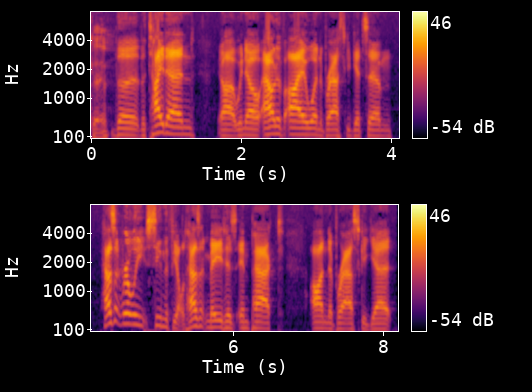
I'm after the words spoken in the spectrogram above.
Okay. The the tight end, uh, we know out of Iowa, Nebraska gets him. Hasn't really seen the field. Hasn't made his impact on Nebraska yet.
